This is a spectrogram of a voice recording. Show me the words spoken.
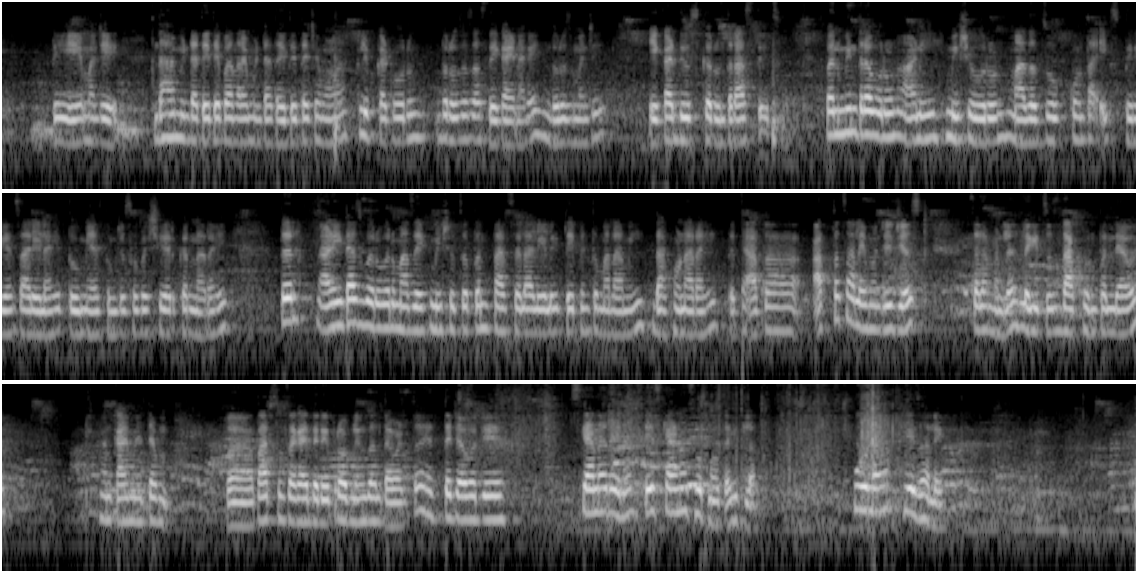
ते म्हणजे दहा मिनिटात येते पंधरा मिनिटात येते. त्याच्यामुळं फ्लिपकार्टवरून दररोजच असते काही ना काही. दररोज म्हणजे एक आठ दिवस करून तर असतेच. पण मिंत्रावरून आणि मिशोवरून माझा जो कोणता एक्सपिरियन्स आलेला आहे तो मी आज तुमच्यासोबत शेअर करणार आहे. तर आणि त्याचबरोबर माझं एक मिशोचं पण पार्सल आलेलं आहे ते पण तुम्हाला मी दाखवणार आहे. तर ते आता आत्ताच आलंय म्हणजे जस्ट चला म्हणलं लगेचच दाखवून पण द्यावं. आणि काय माहिती पार्सलचा काहीतरी प्रॉब्लेम झाला वाटतं. त्याच्यावर जे स्कॅनर आहे ना ते स्कॅनच होत नव्हतं इथलं. पूर्ण हे झालंय.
